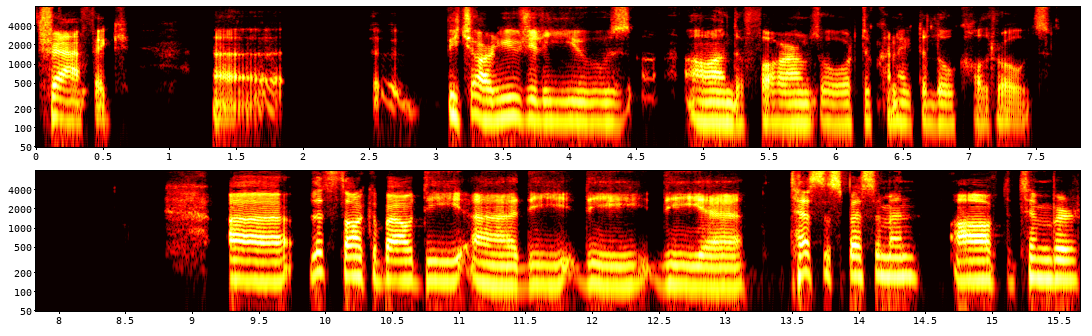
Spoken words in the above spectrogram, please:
traffic, uh, which are usually used on the farms or to connect the local roads. Uh, let's talk about the uh, the the the uh, test specimen of the timber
